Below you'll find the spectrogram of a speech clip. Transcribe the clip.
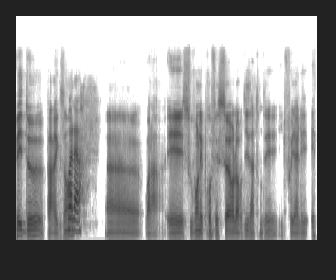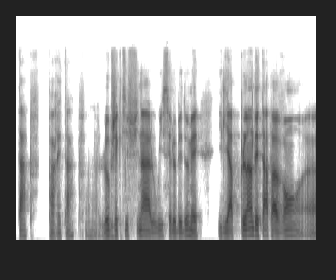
B2, par exemple. Voilà. Euh, voilà. Et souvent, les professeurs leur disent attendez, il faut y aller étape par étape. L'objectif final, oui, c'est le B2, mais il y a plein d'étapes avant euh,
